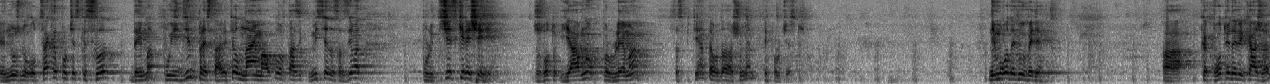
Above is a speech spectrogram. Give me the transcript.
е нужно от всяка политическа сила да има по един представител най-малко в тази комисия да се вземат политически решения. Защото явно проблема с питейната вода в Шумен е политически. Не мога да ви убедя. А, каквото и да ви кажа,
